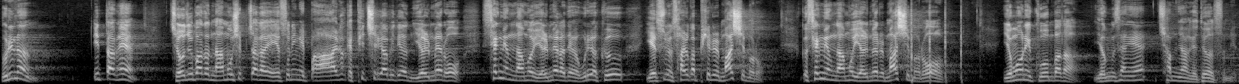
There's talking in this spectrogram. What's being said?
우리는 이 땅에 저주받은 나무 십자가에 예수님이 빨갛게 피칠갑이 된 열매로 생명나무의 열매가 되어 우리가 그 예수님 살과 피를 마심으로 그 생명나무 열매를 마심으로 영원히 구원받아 영생에 참여하게 되었습니다.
